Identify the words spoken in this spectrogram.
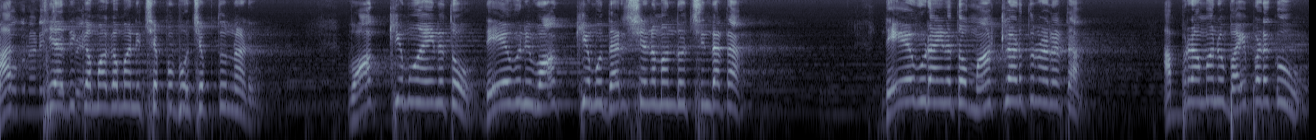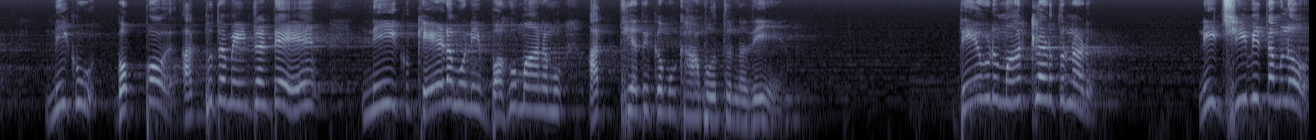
అత్యధిక మగమని చెప్పబో చెప్తున్నాడు. వాక్యము ఆయనతో దేవుని వాక్యము దర్శనమందు వచ్చిందట దేవుడు ఆయనతో మాట్లాడుతున్నాడట. అబ్రహ్మను భయపడకు. నీకు గొప్ప అద్భుతం ఏంటంటే నీకు కేడము నీ బహుమానము అత్యధికము కాబోతున్నది. దేవుడు మాట్లాడుతున్నాడు. నీ జీవితంలో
